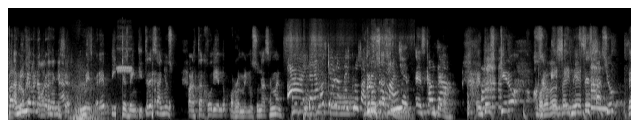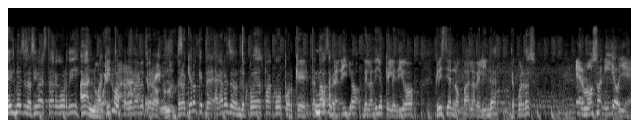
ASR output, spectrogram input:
Para a mí me van a perdonar, me esperé pinches 23 años para estar jodiendo por lo menos una semana. Ay, tenemos que hablar del Cruz Azul. Cruz Azul es O campeón. Entonces quiero, o Por lo menos en, seis en este meses. espacio. Seis meses así va a estar, Gordi. Ah, no, Paquito, bueno. perdóname, pero, Bueno, pero quiero que te agarres de donde puedas, Paco, porque te acuerdas del anillo, del anillo que le dio Cristian Nopal a Belinda, ¿te acuerdas? Hermoso anillo, oye.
